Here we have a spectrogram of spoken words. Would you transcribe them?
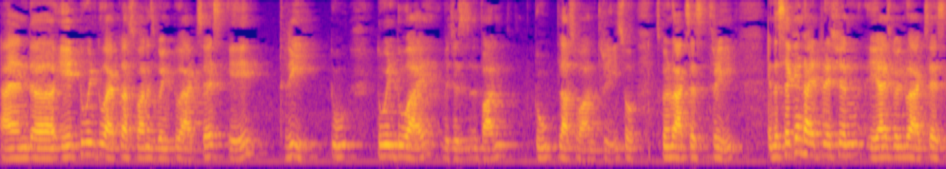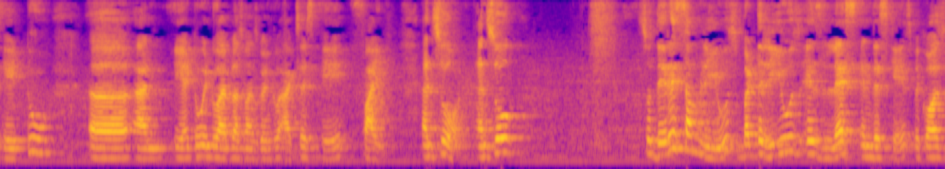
and uh, A2 into I plus 1 is going to access A3. 2, 2 into i, which is 1, 2 plus 1, 3. So it's going to access 3. In the second iteration, AI is going to access A2 uh, and A2 into i plus 1 is going to access A5 and so on. And so, so there is some reuse, but the reuse is less in this case because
